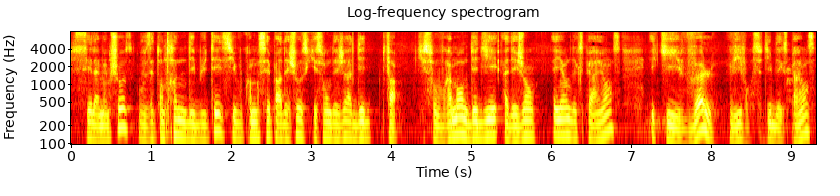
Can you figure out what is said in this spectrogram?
c'est la même chose. Vous êtes en train de débuter. Si vous commencez par des choses qui sont déjà, enfin, qui sont vraiment dédiées à des gens ayant de l'expérience et qui veulent vivre ce type d'expérience,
